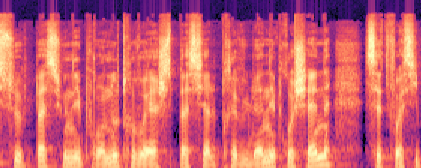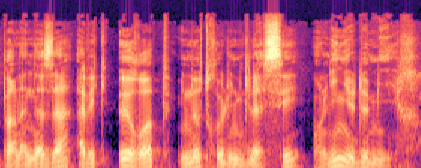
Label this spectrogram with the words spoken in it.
aussi se passionner pour un autre voyage spatial prévu l'année prochaine, cette fois-ci par la NASA, avec Europe, une autre lune glacée en ligne de mire.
